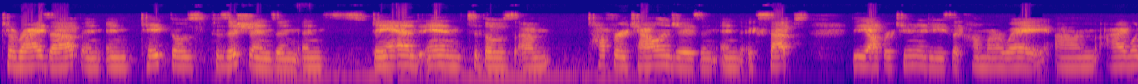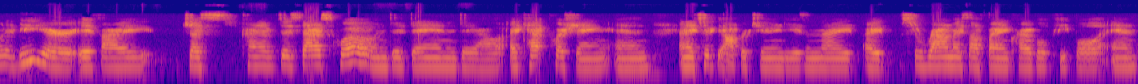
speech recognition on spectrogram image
to rise up and, and take those positions and, and stand into those um, tougher challenges and, and accept the opportunities that come our way. Um, I wouldn't be here if I just kind of did status quo and did day in and day out. I kept pushing and and I took the opportunities and I I surround myself by incredible people and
